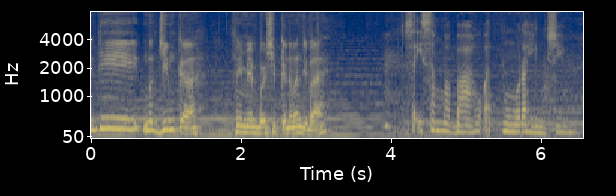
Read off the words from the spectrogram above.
Hindi, mag-gym ka. May membership ka naman, di ba? Sa isang mabaho at mumurahing gym.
